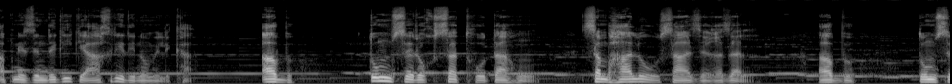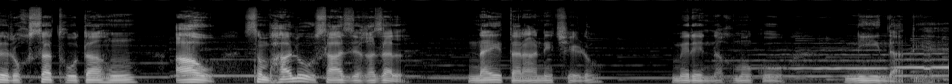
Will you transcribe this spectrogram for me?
अपनी ज़िंदगी के आखिरी दिनों में लिखा। अब तुमसे रुखसत होता हूँ, संभालो साज गज़ल। अब तुमसे रुखसत होता हूँ, आओ संभालो साज गज़ल। नए तराने छेड़ो, मेरे नगमों को नींद आती है।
